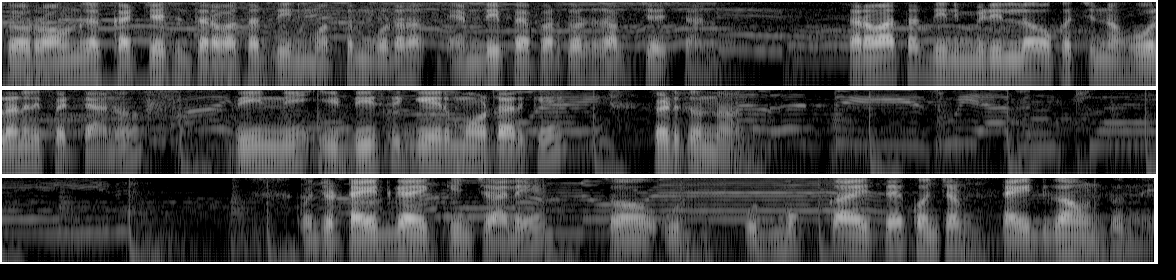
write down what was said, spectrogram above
సో రౌండ్గా కట్ చేసిన తర్వాత దీన్ని మొత్తం కూడా ఎండీ పేపర్ తోటి రబ్ చేశాను. తర్వాత దీని మిడిల్లో ఒక చిన్న హోల్ అనేది పెట్టాను. దీన్ని ఈ డీసీ గేర్ మోటార్కి పెడుతున్నాను. కొంచెం టైట్గా ఎక్కించాలి. సో వుడ్ వుడ్ ముక్క అయితే కొంచెం టైట్గా ఉంటుంది.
